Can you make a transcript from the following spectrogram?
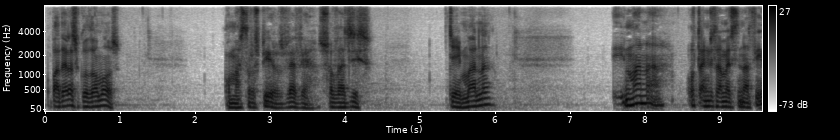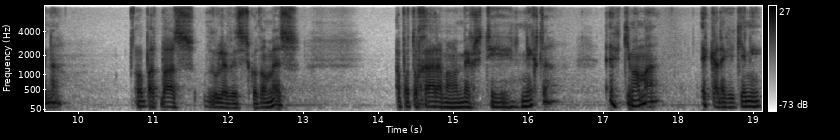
ο πατέρας οικοδόμος Ο Μαστροσπύρος βέβαια, σοβατζής. και η μάνα; Η μάνα όταν ήρθαμε στην Αθήνα ο πατμπάς δούλευε στις οικοδομές από το χάραμα μέχρι τη νύχτα ε, και η μαμά έκανε και εκείνη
